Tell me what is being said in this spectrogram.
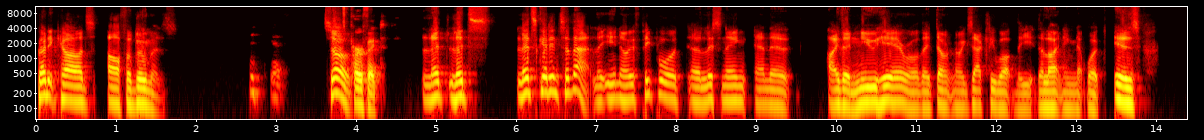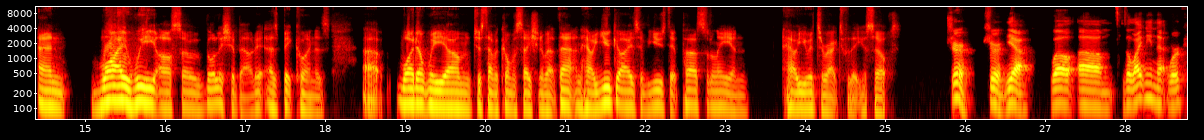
Credit cards are for boomers. yes. So Perfect. let let's let's get into that. Let- You know, if people are uh, listening and they're either new here or they don't know exactly what the the Lightning Network is and why we are so bullish about it as Bitcoiners, uh, why don't we um, just have a conversation about that and how you guys have used it personally and how you interact with it yourselves? Sure, sure. Yeah. Well, um, the Lightning Network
